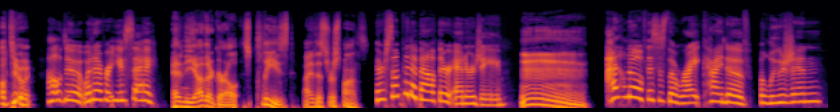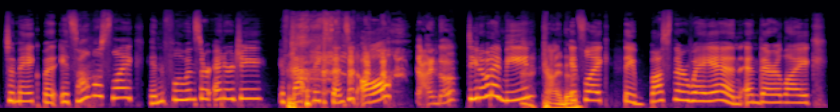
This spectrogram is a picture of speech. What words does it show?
I'll do it. I'll do it. Whatever you say. And the other girl is pleased by this response. There's something about their energy. Mm. I don't know if this is the right kind of illusion to make, but it's almost like influencer energy, if that makes sense at all. Kinda. Do you know what I mean? Kinda. It's like they bust their way in and they're like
